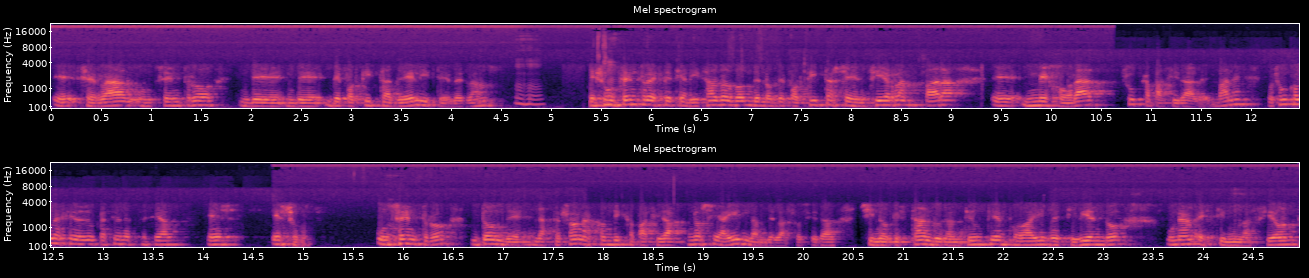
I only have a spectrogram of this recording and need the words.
eh, cerrar un centro de, deportistas de élite, ¿verdad? Es un centro especializado donde los deportistas se encierran para eh, mejorar sus capacidades, ¿vale? Pues un colegio de educación especial es eso, un centro donde las personas con discapacidad no se aíslan de la sociedad, sino que están durante un tiempo ahí recibiendo una estimulación,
